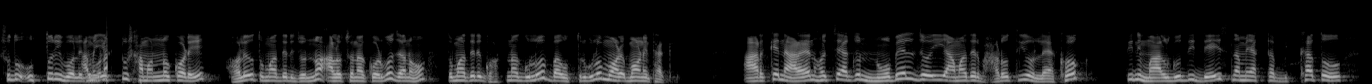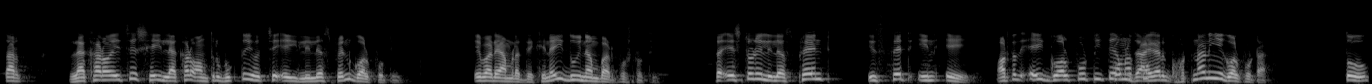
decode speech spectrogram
শুধু উত্তরই বলে আমি একটু সামান্য করে হলেও তোমাদের জন্য আলোচনা করব যেন তোমাদের ঘটনাগুলো বা উত্তরগুলো মনে- থাকে। আর কে নারায়ণ হচ্ছে একজন নোবেল জয়ী আমাদের ভারতীয় লেখক। তিনি মালগুদি ডেইস নামে একটা বিখ্যাত তার লেখা রয়েছে। সেই লেখার অন্তর্ভুক্তই হচ্ছে এই লিলাস ফ্রেন্ড গল্পটি। এবারে আমরা দেখে নেই দুই নাম্বার প্রশ্নটি। The story Lila's friend is set in A অর্থাৎ এই গল্পটিতে আমরা জায়গার ঘটনা নিয়ে গল্পটা। তো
